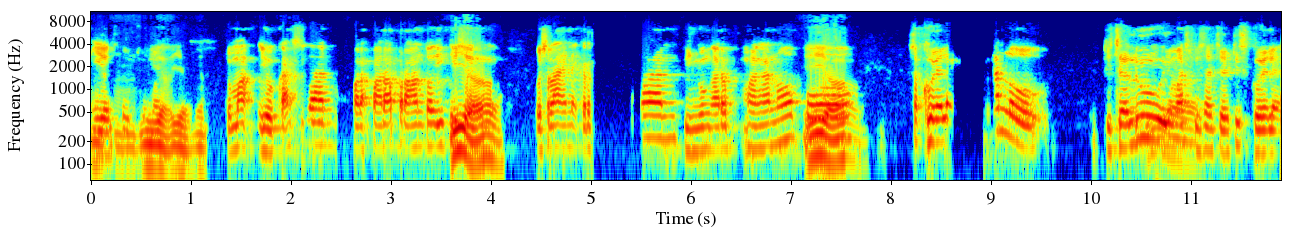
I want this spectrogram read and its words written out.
Iya, setuju, Iya, iya, iya. cuma yo kasihan para, para perantau iki Iya, wis ra enek kerjaan bingung arep mangan opo iya. sego elek kan lo dijalu ya Iya. mas bisa jadi sego elek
